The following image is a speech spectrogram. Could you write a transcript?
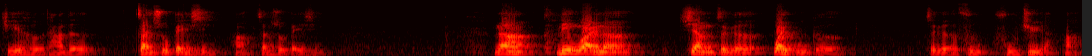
结合它的战术背心啊，战术背心。那另外呢，像这个外骨骼这个辅辅具啊啊，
